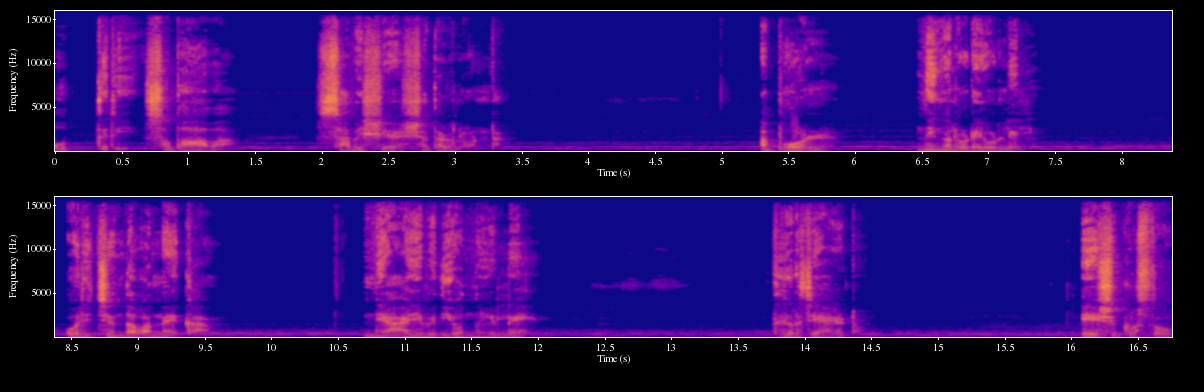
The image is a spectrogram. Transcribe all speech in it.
ഒത്തിരി സ്വഭാവ സവിശേഷതകളുണ്ട്. അപ്പോൾ നിങ്ങളുടെ ഉള്ളിൽ ഒരു ചിന്ത വന്നേക്കാം. ന്യായവിധിയൊന്നുമില്ലേ? തീർച്ചയായിട്ടും. യേശുക്രിസ്തു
